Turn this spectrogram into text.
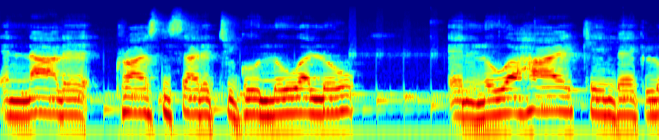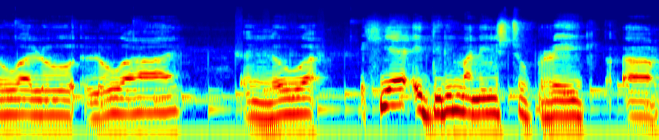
and now the price decided to go lower low and lower high came back lower low lower high and lower. Here it didn't manage to break uh,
